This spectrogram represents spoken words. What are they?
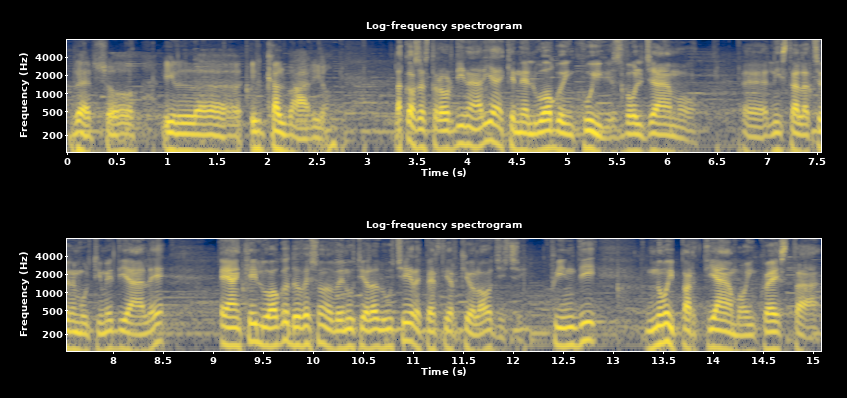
verso il, eh, il Calvario. La cosa straordinaria è che nel luogo in cui svolgiamo eh, l'installazione multimediale è anche il luogo dove sono venuti alla luce i reperti archeologici. Quindi noi partiamo in questa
